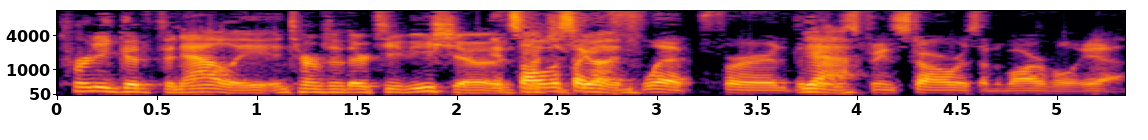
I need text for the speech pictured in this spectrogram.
pretty good finale in terms of their TV shows. It's almost like good. a flip for the yeah. difference between Star Wars and Marvel. Yeah.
